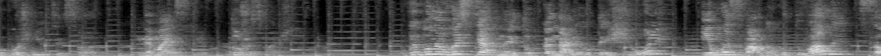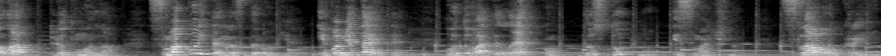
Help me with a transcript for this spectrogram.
Обожнюю цей салат. Немає слів. Дуже смачно. Ви були в гостях на ютуб каналі у Тещі Олі, і ми з вами готували салат Людмила. Смакуйте на здоров'я і пам'ятайте, готувати легко, доступно і смачно. Слава Україні!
